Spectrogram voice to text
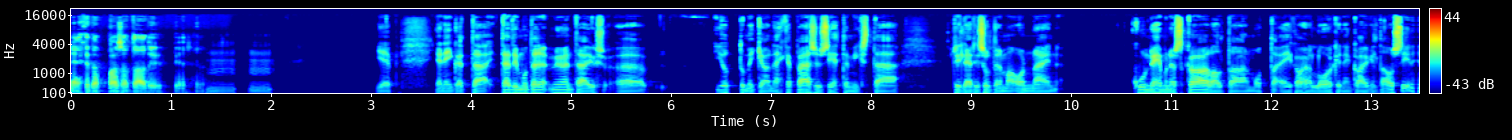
ne ehkä tappaa sata tyyppiä. Mm, mm. Jep. Ja niin kuin, että, täytyy muuten myöntää yksi ö, juttu, mikä on ehkä päässyt siihen, että miksi tämä thriller on näin kunnianhimoinen skaalaltaan, mutta ei kauhean looginen kaikilta osin,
